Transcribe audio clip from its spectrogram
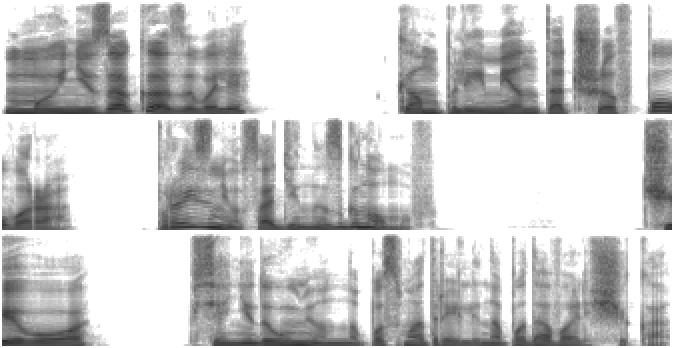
«Мы не заказывали». «Комплимент от шеф-повара», — произнес один из гномов. «Чего?» Все недоуменно посмотрели на подавальщика.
